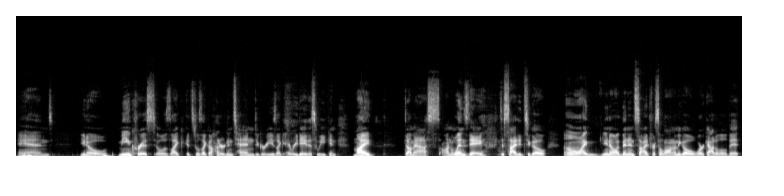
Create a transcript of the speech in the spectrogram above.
And you know, me and Chris, it was like it was like 110 degrees like every day this week, and my dumbass on Wednesday decided to go. Oh, I you know I've been inside for so long. Let me go work out a little bit.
